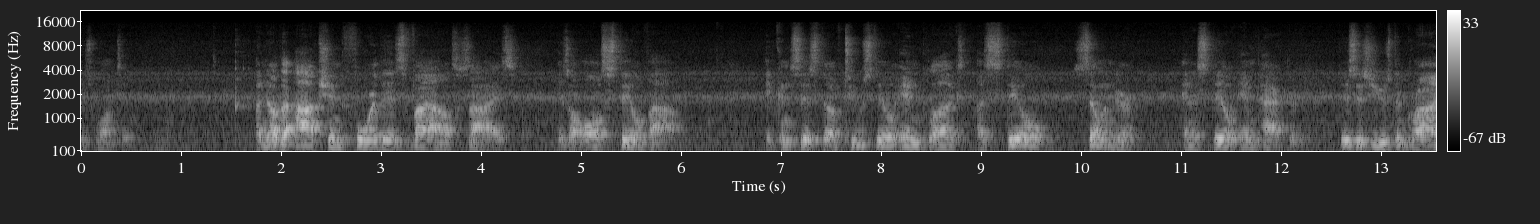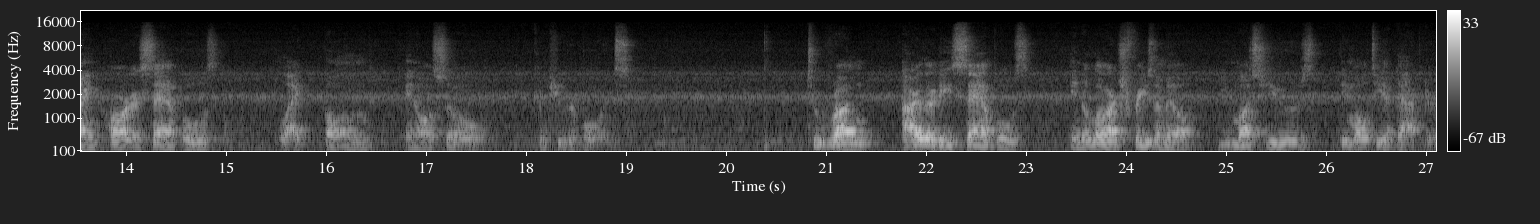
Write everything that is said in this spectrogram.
is wanted. Another option for this vial size is an all steel vial. It consists of two steel end plugs, a steel cylinder, and a steel impactor. This is used to grind harder samples like bone and also computer boards. To run either of these samples in the large freezer mill, you must use the multi-adapter.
